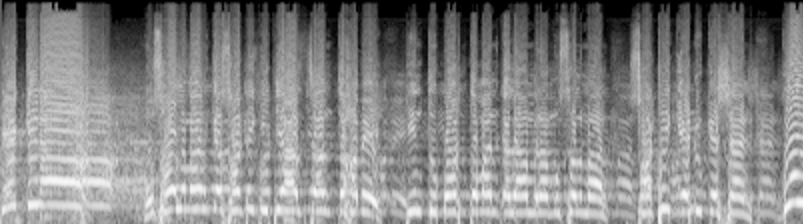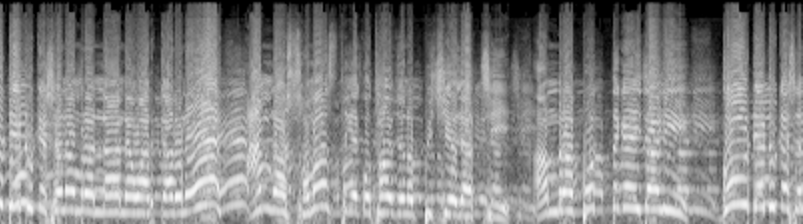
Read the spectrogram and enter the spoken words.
ঠিক কিনা? মুসলমানকে সঠিক ইতিহাস জানতে হবে। কিন্তু বর্তমান কালে আমরা মুসলমান, সঠিক এডুকেশন গুড এডুকেশন আমরা না নেওয়ার কারণে আমরা সমাজ থেকে কোথাও যেন পিছিয়ে যাচ্ছি। আমরা প্রত্যেকেই জানি good education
